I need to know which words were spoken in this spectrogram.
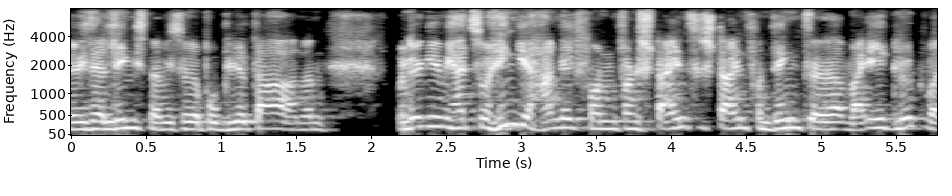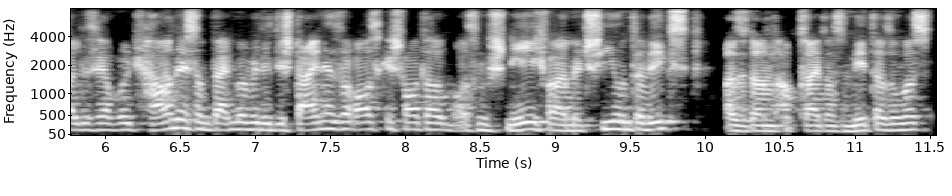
dann wieder links, dann habe ich so wieder probiert da und dann, und irgendwie halt so hingehangelt von, von Stein zu Stein, von Ding, äh, war eh Glück, weil das ja Vulkan ist und da immer wieder die Steine so rausgeschaut haben aus dem Schnee. Ich war ja mit Ski unterwegs, also dann ab 3000 Meter sowas.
